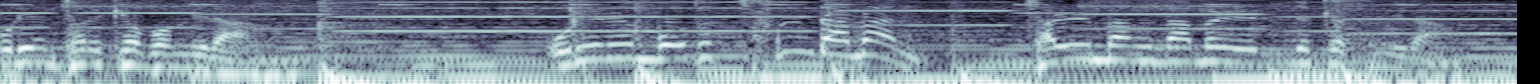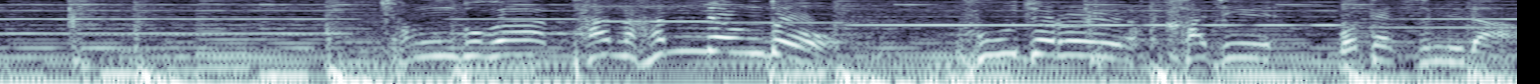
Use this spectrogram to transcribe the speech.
우리는 돌이켜 봅니다. 우리는 모두 참담한 절망감을 느꼈습니다. 정부가 단 한 명도 구조를 하지 못했습니다.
